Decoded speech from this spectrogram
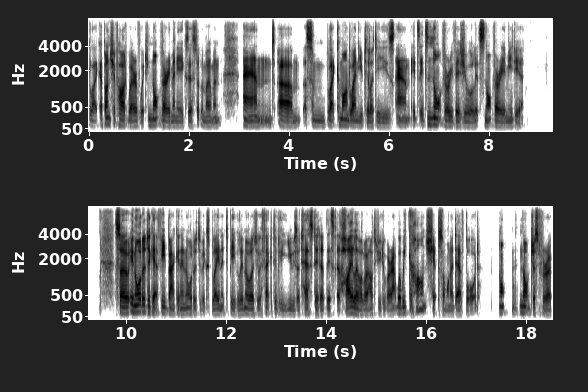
like a bunch of hardware of which not very many exist at the moment and um, some like command line utilities and it's it's not very visual it's not very immediate. So in order to get feedback and in order to explain it to people, in order to effectively user test it at this high level of altitude we're at, where we can't ship someone a dev board, not not just for a,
